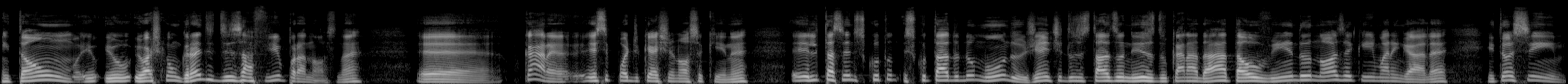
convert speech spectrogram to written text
Então, eu, eu, eu acho que é um grande desafio para nós, né? É, cara, esse podcast nosso aqui, né? Ele está sendo escuto, escutado no mundo. Gente dos Estados Unidos, do Canadá, está ouvindo nós aqui em Maringá, né? Então, assim,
